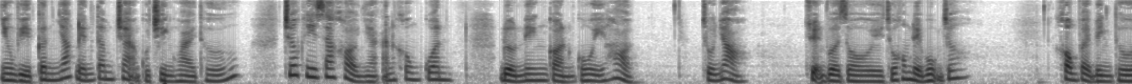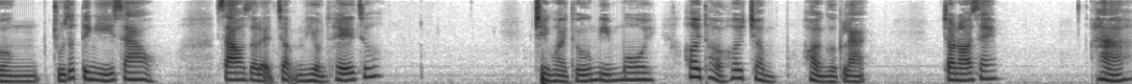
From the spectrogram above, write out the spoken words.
nhưng vì cân nhắc đến tâm trạng của Trình Hoài Thứ, trước khi ra khỏi nhà ăn không quân, Đường Ninh còn cố ý hỏi. Chú nhỏ, chuyện vừa rồi chú không để bụng chứ? Không phải bình thường chú rất tinh ý sao? Sao giờ lại chậm hiểu thế chứ? Trình Hoài Thứ mím môi, hơi thở hơi trầm, hỏi ngược lại. Cho nói xem. Hả?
